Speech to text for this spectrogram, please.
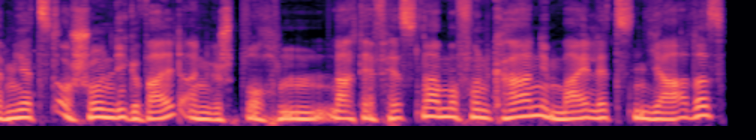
haben jetzt auch schon die Gewalt angesprochen. Nach der Festnahme von Kahn im Mai letzten Jahres,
